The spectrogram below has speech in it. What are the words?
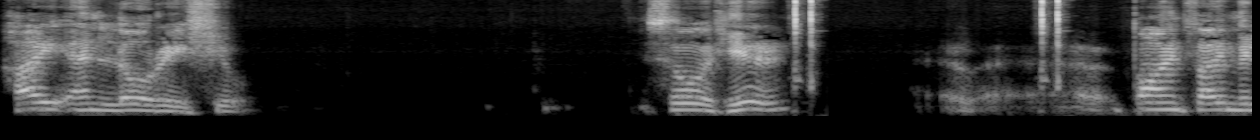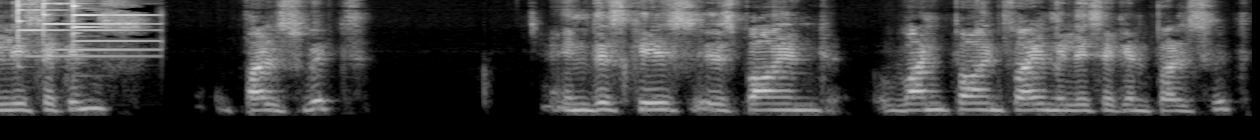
high and low ratio. So here, uh, 0.5 milliseconds pulse width. In this case, is 0.1.5 millisecond pulse width,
